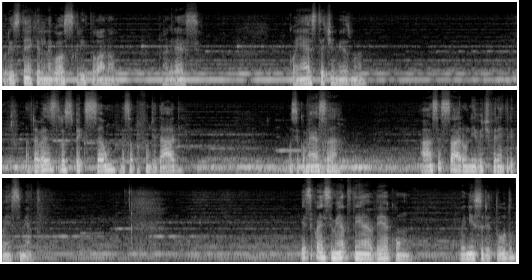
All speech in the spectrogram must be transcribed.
Por isso tem aquele negócio escrito lá na, na Grécia: Conhece-te a ti mesmo. Né? Através dessa introspecção, dessa profundidade, você começa a acessar um nível diferente de conhecimento. Esse conhecimento tem a ver com o início de tudo,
